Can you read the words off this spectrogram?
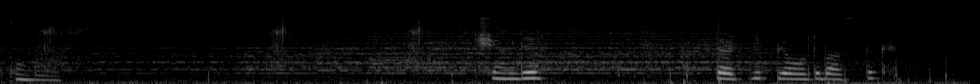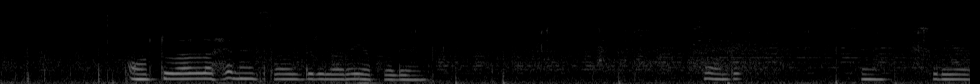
Bir tane daha bas. Şimdi dörtlük bir ordu bastık. Ordularla hemen saldırılara yapalım. Saldır. Sen şuraya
